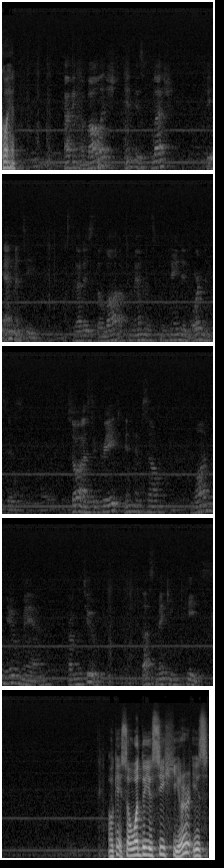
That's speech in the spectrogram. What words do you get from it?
Go ahead. having abolished in his flesh the enmity, that is, the law of commandments contained in ordinances, so as to create in himself one new man from Okay, so what do you see here is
